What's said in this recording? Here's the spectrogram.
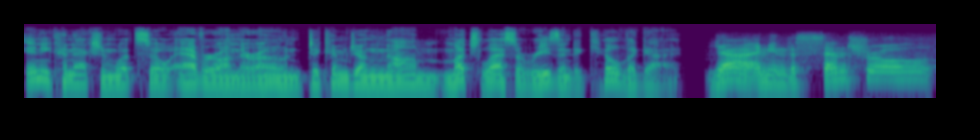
any connection whatsoever on their own to Kim Jong Nam, much less a reason to kill the guy? Yeah, I mean, the central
